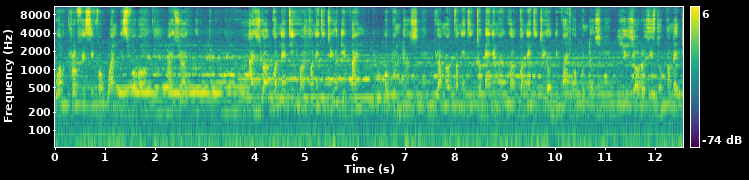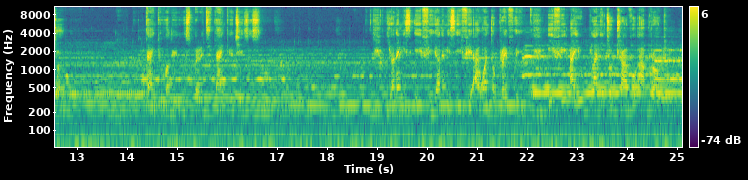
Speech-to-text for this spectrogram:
One prophecy for one is for all. As you are as you are connecting, you are connecting to your divine open doors. You are not connecting to anyone, you are connecting to your divine open doors. Use your roses to connect to Thank you, Holy Spirit. Thank you, Jesus. Your name is Ify. Your name is Ify. I want to pray for you. Ify, are you planning to travel abroad?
